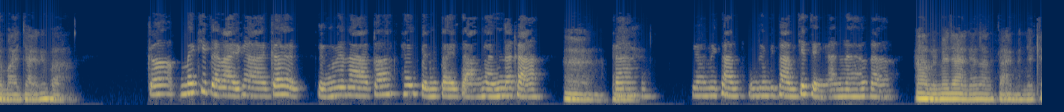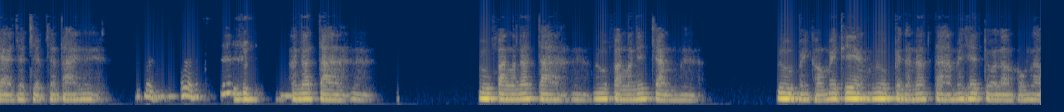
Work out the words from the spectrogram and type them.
สบายใจหรือเปล่า ก็ไม่คิดอะไรค่ะ ก็ถึงเวลาก็ให้เป็นไปตามนั้นนะคะอ่าก็ยังมีการยังมีความคิดอย่างนั้นแล้วค่ะถ้ามันไม่ได้นะร่างกายมันจะแก่จะเจ็บจะตายเลย อนัตตารูปังอนัตตา รูปังอนิจจังรูปเป็นของไม่เที่ยง รูปเป็นอนัตตาไม่ใช่ตัวเราของเรา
